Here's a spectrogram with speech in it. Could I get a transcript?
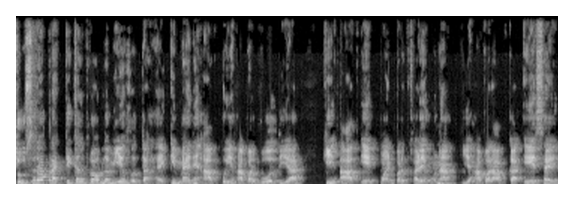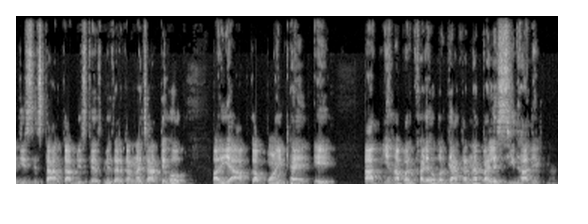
दूसरा प्रैक्टिकल प्रॉब्लम ये होता है कि मैंने आपको यहाँ पर बोल दिया कि आप एक पॉइंट पर खड़े हो ना, यहाँ पर आपका एस है, जिस स्टार का आप डिस्टेंस मेजर करना चाहते हो, और यह आपका पॉइंट है ए। आप यहाँ पर खड़े होकर क्या करना, पहले सीधा देखना।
